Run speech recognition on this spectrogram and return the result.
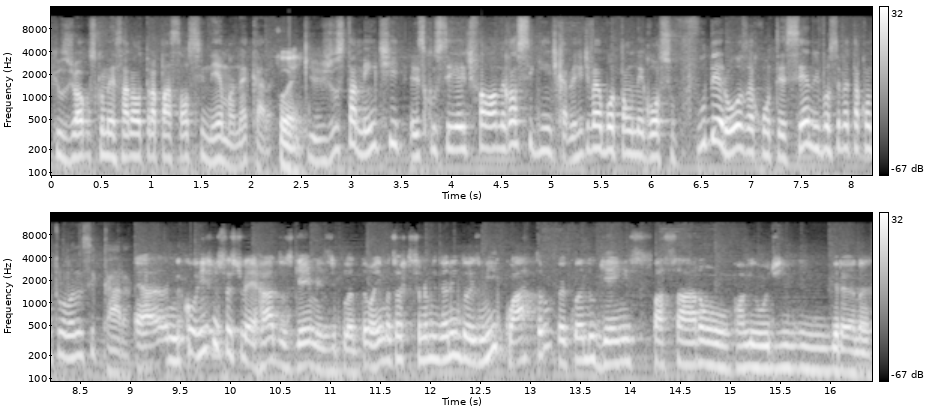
que os jogos começaram a ultrapassar o cinema, né, cara? Foi. Que justamente eles conseguiram te falar o negócio seguinte, cara. A gente vai botar um negócio fuderoso acontecendo e você vai estar controlando esse cara. É, me corrija se eu estiver errado, os gamers de plantão aí, mas acho que, se eu não me engano, em 2004 foi quando games passaram Hollywood em grana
